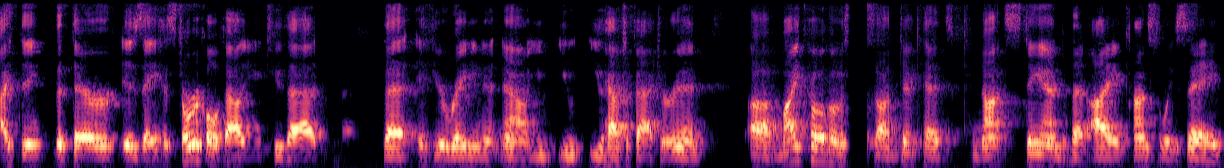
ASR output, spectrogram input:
I think that there is a historical value to that. That if you're rating it now, you you you have to factor in. Uh, my co-hosts on Dickheads cannot stand that I constantly say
